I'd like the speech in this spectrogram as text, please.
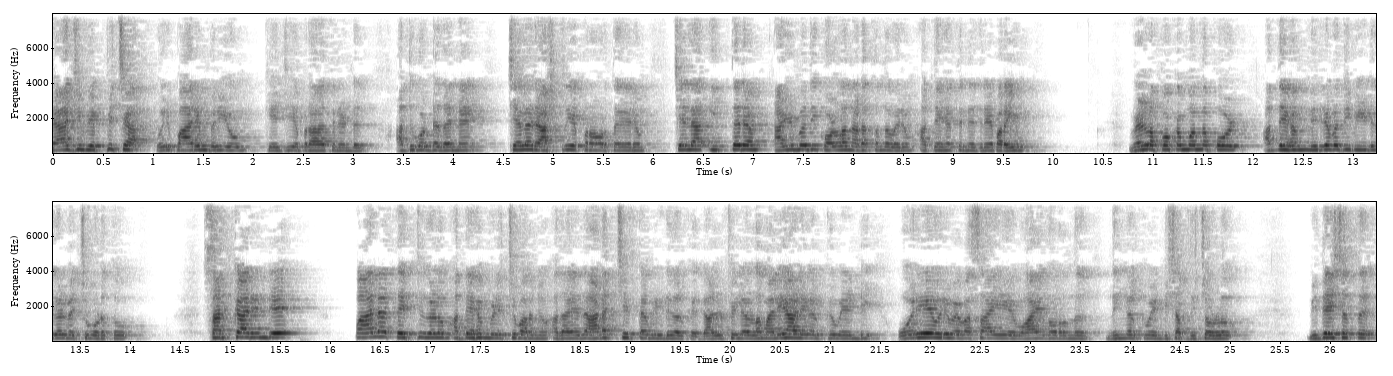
രാജിവെപ്പിച്ച ഒരു പാരമ്പര്യവും കെ ജി എബ്രാഹത്തിനുണ്ട് അതുകൊണ്ട് തന്നെ ചില രാഷ്ട്രീയ പ്രവർത്തകരും ചില ഇത്തരം അഴിമതി കൊള്ള നടത്തുന്നവരും അദ്ദേഹത്തിനെതിരെ പറയും. വെള്ളപ്പൊക്കം വന്നപ്പോൾ അദ്ദേഹം നിരവധി വീടുകൾ വെച്ചു കൊടുത്തു. സർക്കാരിന്റെ പല തെറ്റുകളും അദ്ദേഹം വിളിച്ചു പറഞ്ഞു. അതായത് അടച്ചിട്ട വീടുകൾക്ക് ഗൾഫിലുള്ള മലയാളികൾക്ക് വേണ്ടി ഒരേ ഒരു വ്യവസായിയെ വായ തുറന്ന് നിങ്ങൾക്ക് വേണ്ടി ശബ്ദിച്ചോളൂ. വിദേശത്ത്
